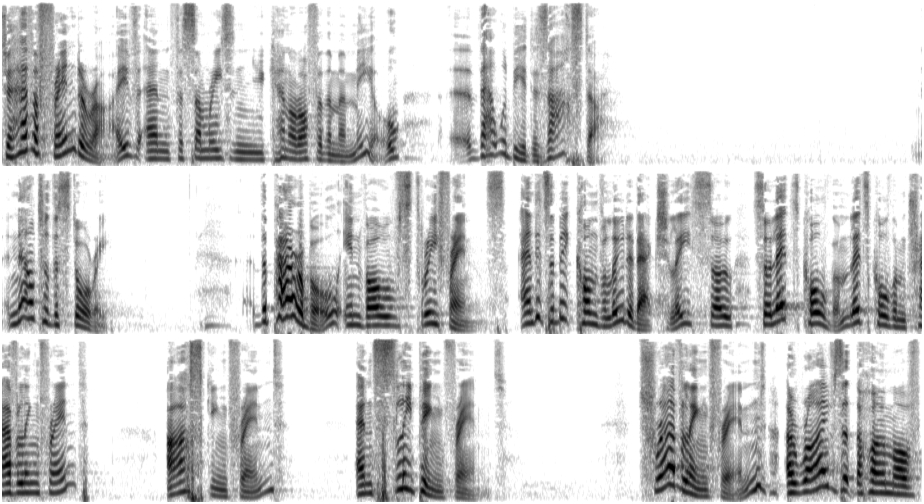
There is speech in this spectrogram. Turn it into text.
to have a friend arrive and for some reason you cannot offer them a meal, uh, that would be a disaster. Now to the story. The parable involves three friends, and it's a bit convoluted actually, so, so let's call them, let's call them traveling friend, asking friend, and sleeping friend. Traveling friend arrives at the home of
